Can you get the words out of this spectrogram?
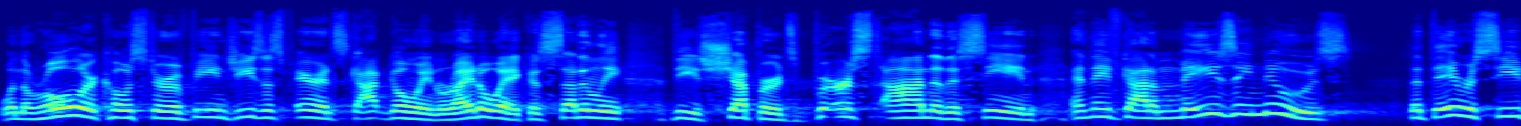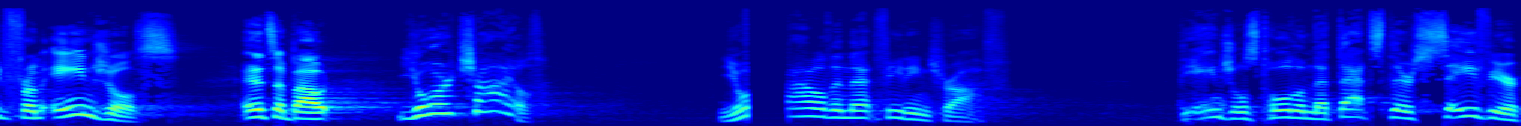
When the roller coaster of being Jesus' parents got going right away, because suddenly these shepherds burst onto the scene and they've got amazing news that they received from angels. And it's about your child child in that feeding trough. The angels told them that that's their Savior,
